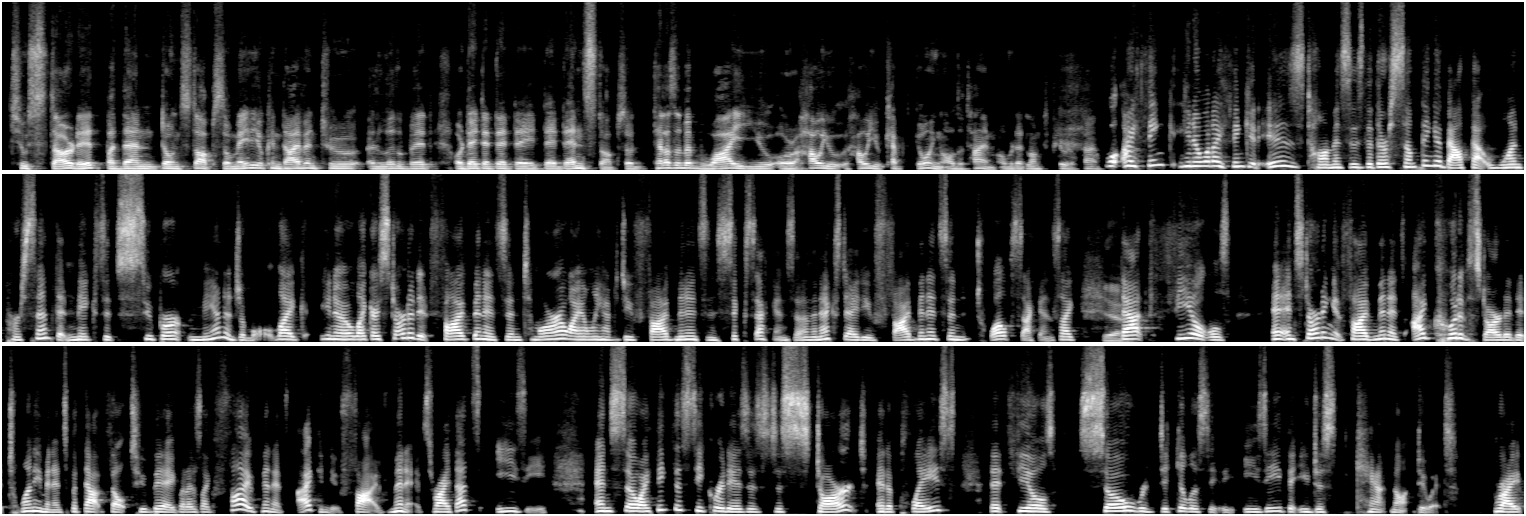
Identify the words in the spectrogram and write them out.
to start it but then don't stop. So maybe you can dive into a little bit or they they, they, they, they then stop. So tell us a bit why you or how you how you kept going all the time over that long period of time. Well i think you know what i think it is thomas is that there's something about that 1% that makes it super manageable. Like you know like i started at five minutes and tomorrow i only have to do five minutes and six seconds and the next day i do five minutes and 12 seconds. Like yeah. that feels and, and starting at five minutes, I could have started at 20 minutes, but that felt too big. But I was like, five minutes, I can do five minutes, right? That's easy. And so I think the secret is is to start at a place that feels so ridiculously easy that you just can't not do it. Right.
